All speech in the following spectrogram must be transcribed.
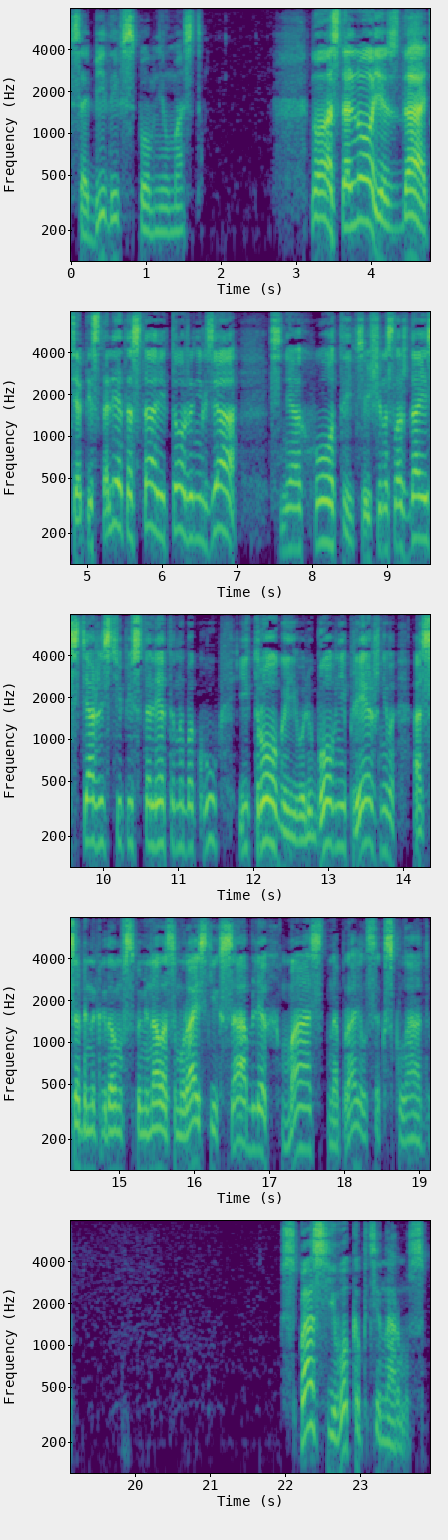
С обидой вспомнил Маст. Но остальное сдать, а пистолет оставить тоже нельзя. С неохотой, все еще наслаждаясь тяжестью пистолета на боку и трогая его любовней прежнего, особенно когда он вспоминал о самурайских саблях, Маст направился к складу. Спас его Каптенармус.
